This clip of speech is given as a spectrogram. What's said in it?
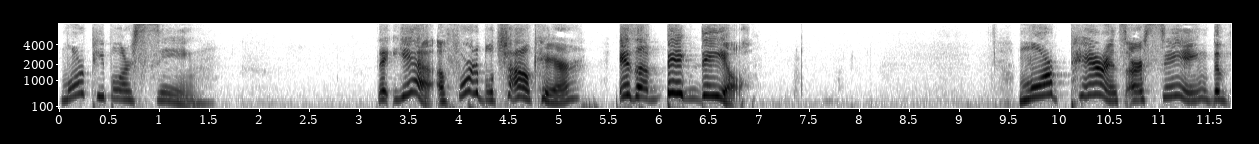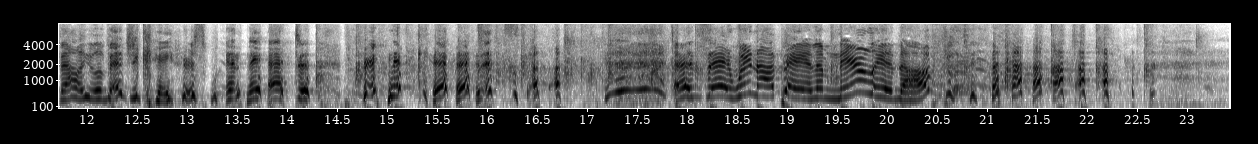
more people are seeing that, yeah, affordable childcare is a big deal. More parents are seeing the value of educators when they had to bring their kids and said, We're not paying them nearly enough.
